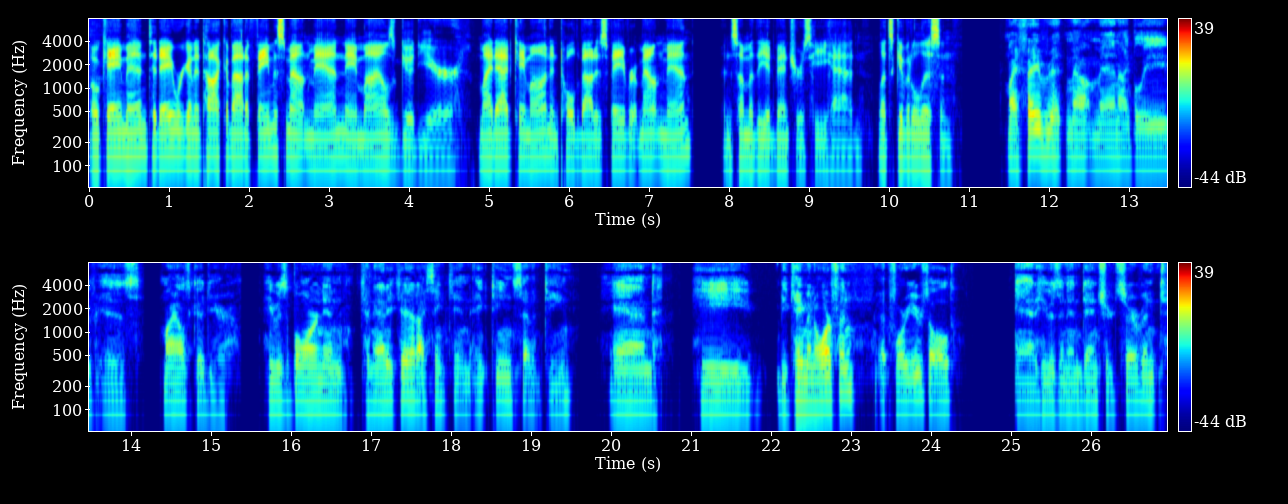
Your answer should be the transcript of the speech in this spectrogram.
Okay, men, today we're going to talk about a famous mountain man named Miles Goodyear. My dad came on and told about his favorite mountain man and some of the adventures he had. Let's give it a listen. My favorite mountain man, I believe, is Miles Goodyear. He was born in Connecticut, I think in 1817, and he became an orphan at four years old, and he was an indentured servant.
